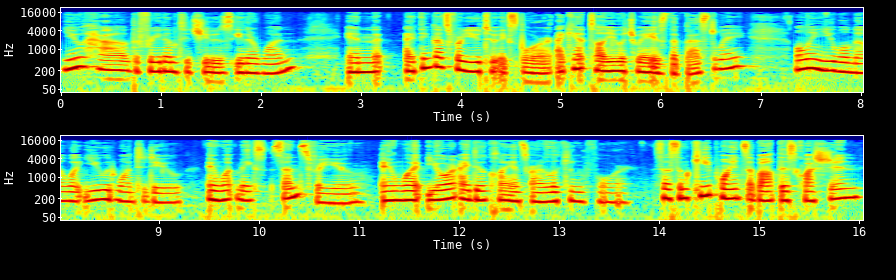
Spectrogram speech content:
You have the freedom to choose either one and I think that's for you to explore. I can't tell you which way is the best way. Only you will know what you would want to do and what makes sense for you and what your ideal clients are looking for. So, some key points about this question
